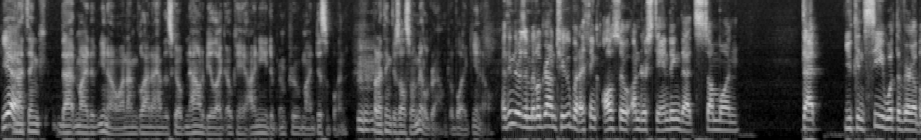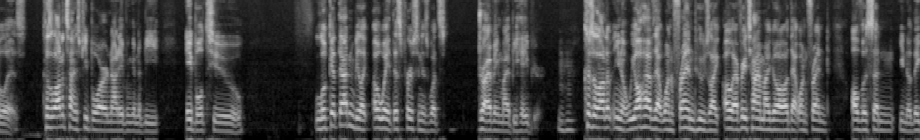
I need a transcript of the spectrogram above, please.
Yeah. And I think that might have, you know, and I'm glad I have the scope now to be like, okay, I need to improve my discipline. Mm-hmm. But I think there's also a middle ground of like, you know, I think there's a middle ground too, but I think also understanding that someone that you can see what the variable is. Because a lot of times people are not even going to be able to look at that and be like, oh, wait, this person is what's driving my behavior. Because a lot of, you know, we all have that one friend who's like, oh, every time I go out, that one friend, all of a sudden, you know, they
